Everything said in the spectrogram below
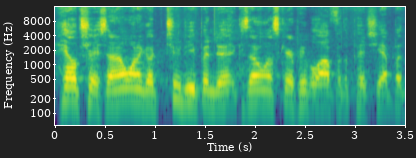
hail trace. I don't want to go too deep into it because I don't want to scare people off with the pitch yet, but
